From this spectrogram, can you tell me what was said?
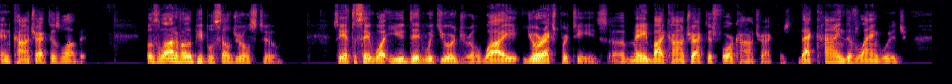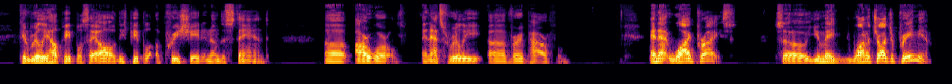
and contractors love it. But there's a lot of other people who sell drills too. So you have to say what you did with your drill, why your expertise, uh, made by contractors for contractors. That kind of language can really help people say, "Oh, these people appreciate and understand uh, our world," and that's really uh, very powerful. And at why price? So you may want to charge a premium.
